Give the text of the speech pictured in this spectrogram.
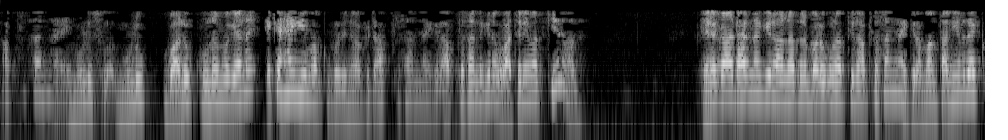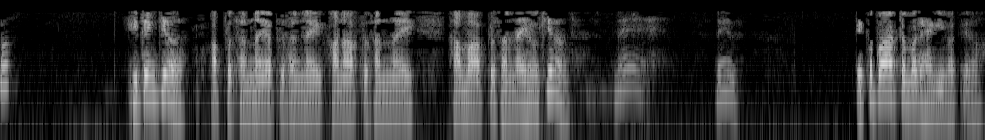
අප්‍රසන්නයි. මුළු මුළු බලු කුණම ගැන එක හැඟීමක් උපදිනවා අපිට අප්‍රසන්නයි කියලා. අප්‍රසන්න කියන වචනේවත් කියනවද? වෙන කාට හරි නම් කියනවා අන්න බලු කුණක් තියෙන අප්‍රසන්නයි කියලා. මම තනියම දැක්කොත් හිතෙන් කියනවද? අප්‍රසන්නයි අප්‍රසන්නයි කන අප්‍රසන්නයි හම අප්‍රසන්නයි එහෙම කියනවද? නෑ. නේද? එකපාරට මට හැඟීමක් එනවා.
